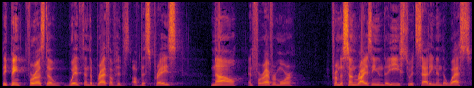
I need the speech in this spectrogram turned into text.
They paint for us the width and the breadth of, his, of this praise now and forevermore from the sun rising in the east to its setting in the west.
